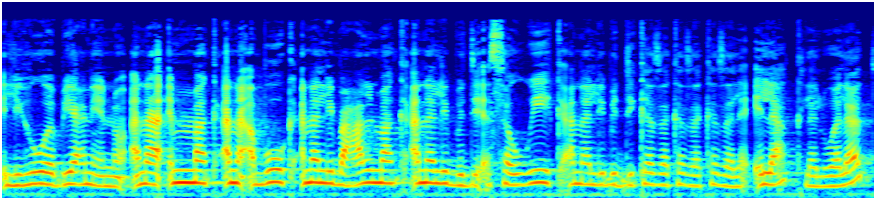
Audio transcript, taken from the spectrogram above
اللي هو بيعني إنه أنا أمك أنا أبوك أنا اللي بعلمك أنا اللي بدي أسويك أنا اللي بدي كذا كذا كذا لإلك للولد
